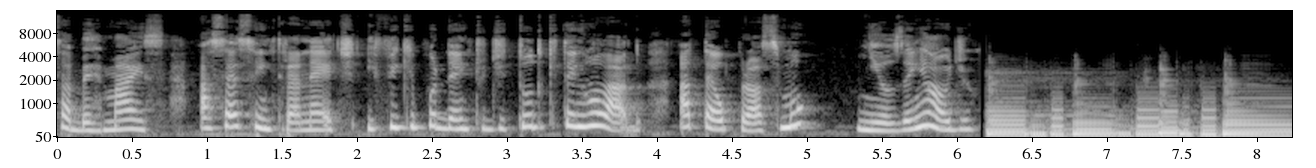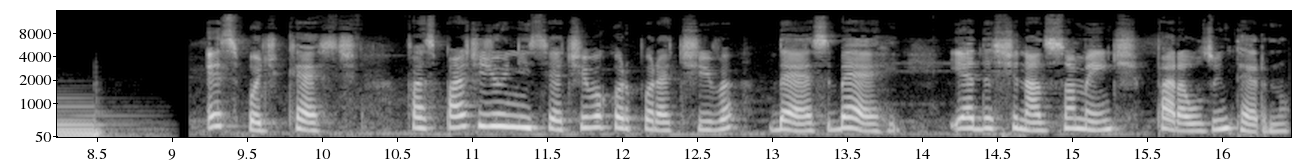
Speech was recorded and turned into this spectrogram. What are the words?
Saber mais? Acesse a intranet e fique por dentro de tudo que tem rolado. Até o próximo News em Áudio. Esse podcast faz parte de uma iniciativa corporativa da SBR e é destinado somente para uso interno.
